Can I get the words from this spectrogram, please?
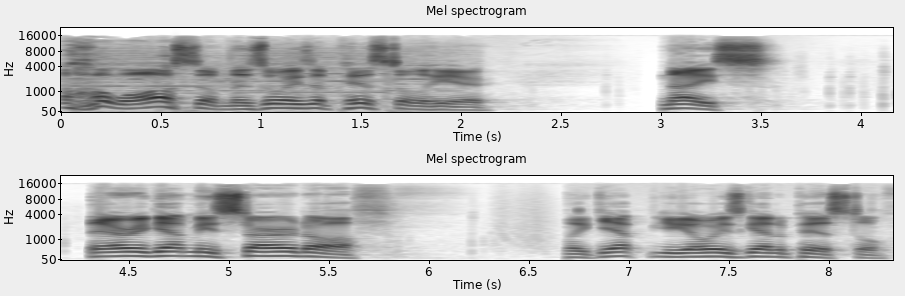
Oh, awesome. There's always a pistol here. Nice. They already got me started off. Like, yep, you always got a pistol.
